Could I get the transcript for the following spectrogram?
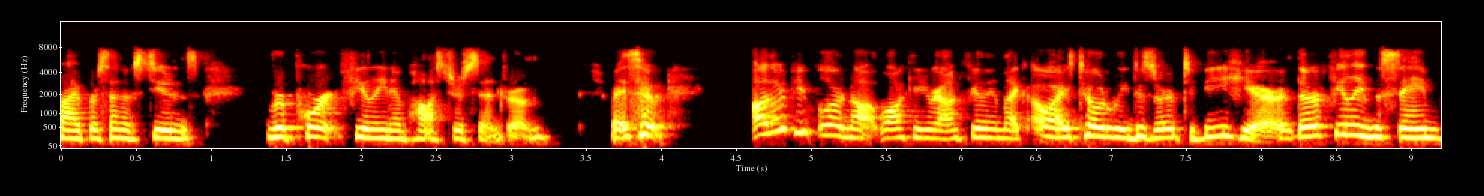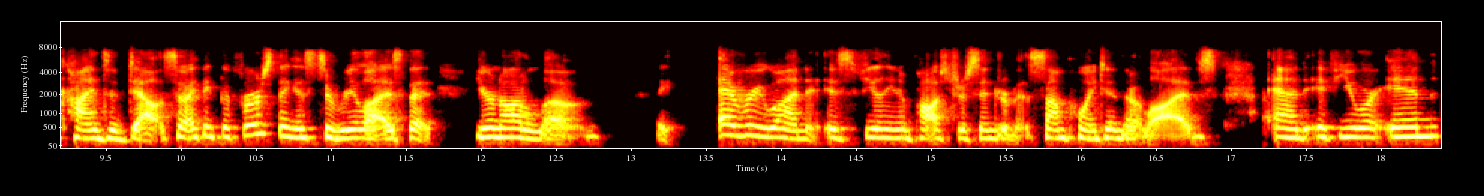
85% of students report feeling imposter syndrome, right? So other people are not walking around feeling like, oh, I totally deserve to be here. They're feeling the same kinds of doubt. So I think the first thing is to realize that you're not alone. Like everyone is feeling imposter syndrome at some point in their lives. And if you are in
